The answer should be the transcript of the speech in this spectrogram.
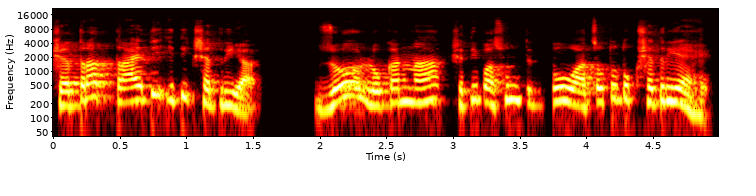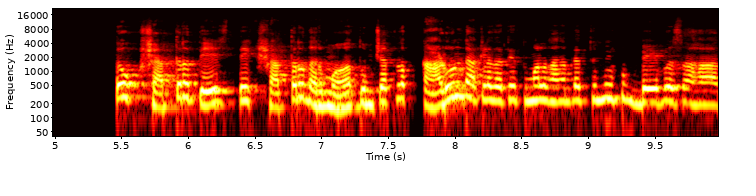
क्षेत्रात त्रायती इति क्षत्रिया. जो लोकांना क्षतीपासून तो वाचवतो तो क्षत्रिय आहे. तो क्षात्र तेज ते क्षात्र धर्म तुमच्यातलं काढून टाकलं जाते. तुम्हाला सांगतात तुम्ही खूप बेबस आहात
